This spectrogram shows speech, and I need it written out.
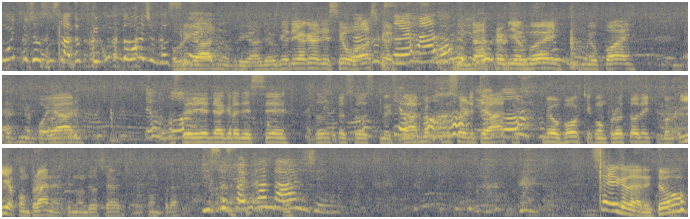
muito de assustada. Eu fiquei com dó de você. obrigado, obrigado. Eu queria agradecer o Oscar, errada. mandar pra minha mãe, pro meu pai, que me apoiaram. Eu. Gostaria de agradecer a todas as pessoas que me ajudaram, meu professor de teatro, meu avô que comprou todo o equipamento. Ia comprar, né? Que não deu certo, ia comprar. Isso é sacanagem. Isso aí, galera. Então,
